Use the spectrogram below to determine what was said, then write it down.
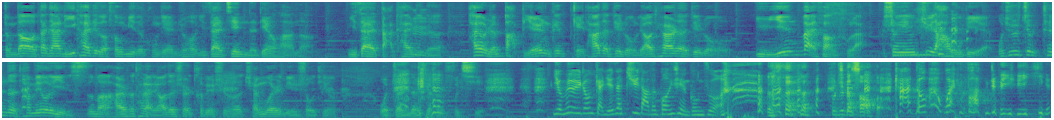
等到大家离开这个封闭的空间之后，你再接你的电话呢？你再打开你的，还有人把别人跟给他的这种聊天的这种语音外放出来，声音巨大无比。我觉得这真的他没有隐私吗？还是说他俩聊的事儿特别适合全国人民收听？我真的是很服气，有没有一种感觉，在巨大的光线工作，不知道。他都外放着语音，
